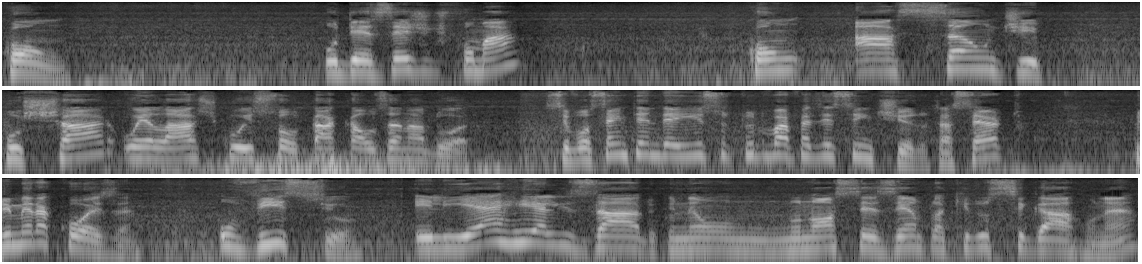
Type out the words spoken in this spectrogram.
com o desejo de fumar, com a ação de puxar o elástico e soltar causando a dor. Se você entender isso, tudo vai fazer sentido, tá certo? Primeira coisa, o vício, ele é realizado, no nosso exemplo aqui do cigarro, né?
